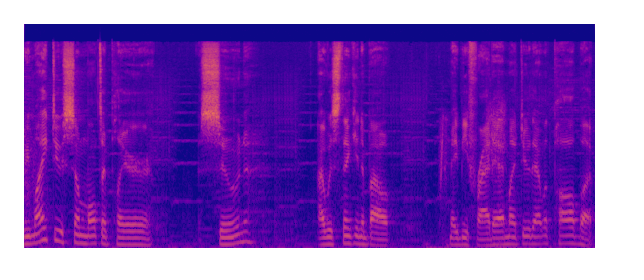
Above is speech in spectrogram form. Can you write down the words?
we might do some multiplayer soon. I was thinking about maybe Friday I might do that with Paul, but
